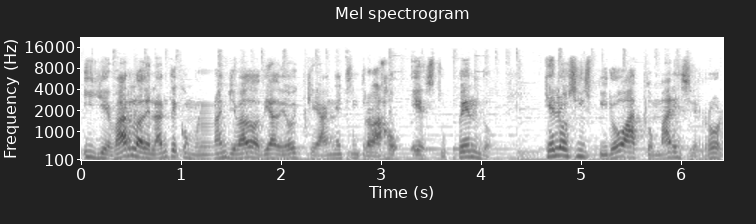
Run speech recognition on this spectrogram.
y llevarlo adelante como lo han llevado a día de hoy, que han hecho un trabajo estupendo. ¿Qué los inspiró a tomar ese rol?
